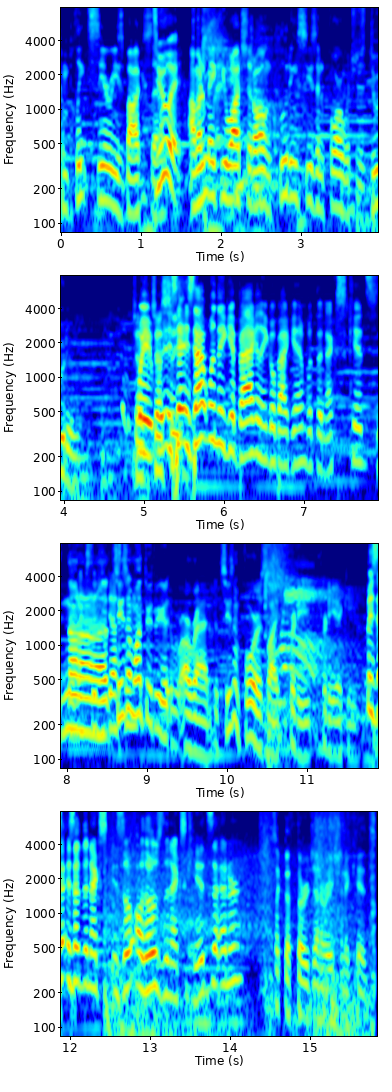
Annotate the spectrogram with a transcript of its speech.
complete series box set. Do it. I'm gonna make you watch it all, including season four, which was doo doo. Wait, is, that, is that when they get back and they go back in with the next kids? No, the no, next no, no. Digidestined? Season one through three are rad, but season four is like pretty, pretty icky. Is that, is that the next? Is tho- are those the next kids that enter? It's like the third generation of kids.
